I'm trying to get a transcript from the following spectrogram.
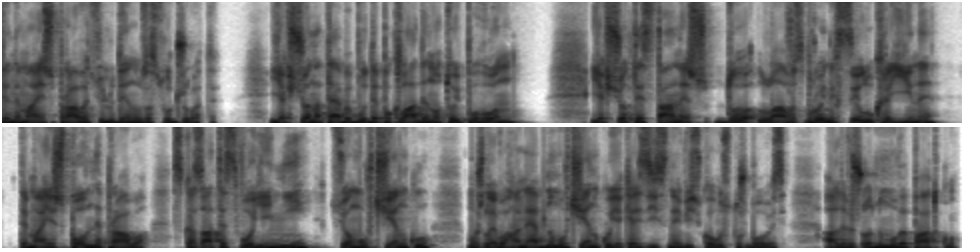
ти не маєш права цю людину засуджувати. Якщо на тебе буде покладено той погон, Якщо ти станеш до лав Збройних сил України, ти маєш повне право сказати своє ні цьому вчинку, можливо, ганебному вчинку, яке здійснив військовослужбовець, але в жодному випадку,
